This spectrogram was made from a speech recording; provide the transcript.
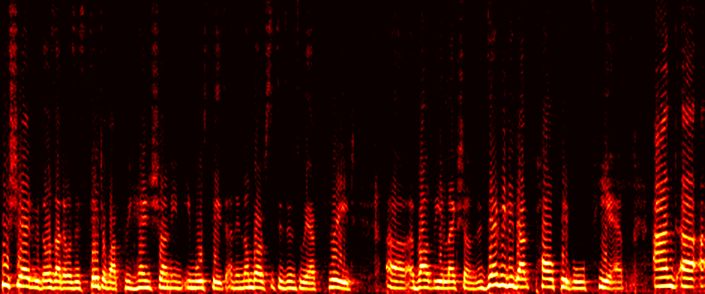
who shared with us that there was a state of apprehension in Imo State and a number of citizens were afraid uh, about the elections. Is there really that palpable fear? And uh,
